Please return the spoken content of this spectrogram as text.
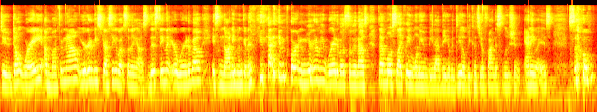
dude, don't worry. A month from now, you're gonna be stressing about something else. This thing that you're worried about is not even gonna be that important. You're gonna be worried about something else that most likely won't even be that big of a deal because you'll find a solution anyways. So,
